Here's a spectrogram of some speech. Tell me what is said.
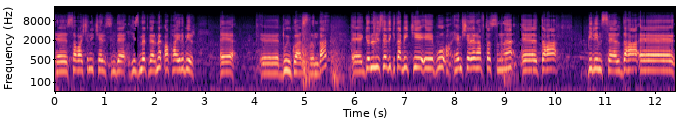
e, savaşın içerisinde hizmet vermek apayrı bir e, e, duygu aslında. E, gönül isterdi ki tabii ki e, bu hemşireler haftasını e, daha bilimsel, daha e,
